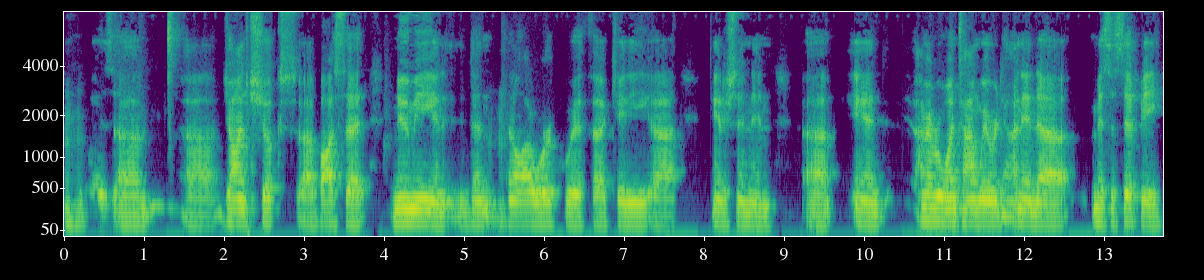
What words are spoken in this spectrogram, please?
mm-hmm. was um, uh, John Shook's uh, boss at NUMMI and done, mm-hmm. done, a lot of work with uh, Katie uh, Anderson and and I remember one time we were down in Mississippi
